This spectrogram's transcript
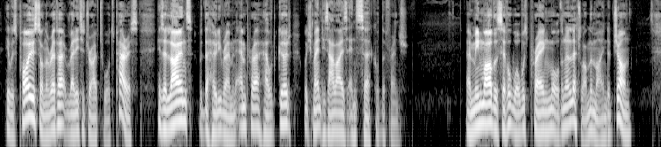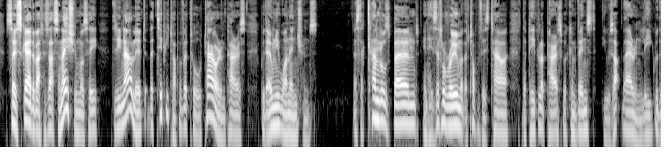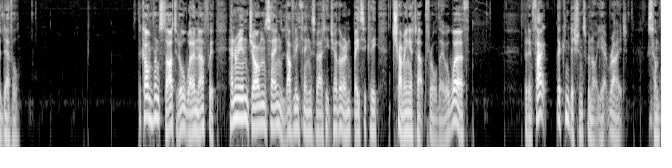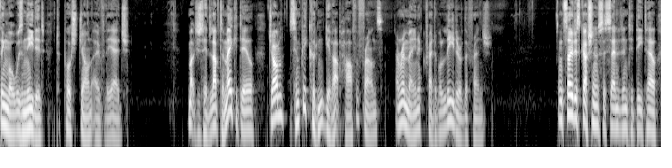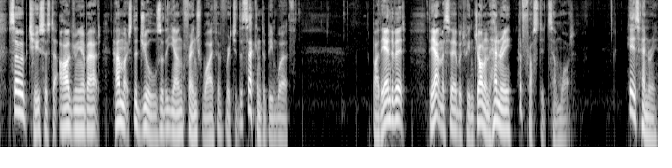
He was poised on the river, ready to drive towards Paris. His alliance with the Holy Roman Emperor held good, which meant his allies encircled the French. And meanwhile, the civil war was preying more than a little on the mind of John. So scared about assassination was he that he now lived at the tippy top of a tall tower in Paris with only one entrance. As the candles burned in his little room at the top of his tower, the people of Paris were convinced he was up there in league with the devil. The conference started all well enough with Henry and John saying lovely things about each other and basically chumming it up for all they were worth. But in fact, the conditions were not yet right. Something more was needed to push John over the edge. Much as he'd love to make a deal, John simply couldn't give up half of France and remain a credible leader of the French. And so discussions descended into detail so obtuse as to arguing about how much the jewels of the young French wife of Richard II had been worth. By the end of it, the atmosphere between John and Henry had frosted somewhat. Here's Henry.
